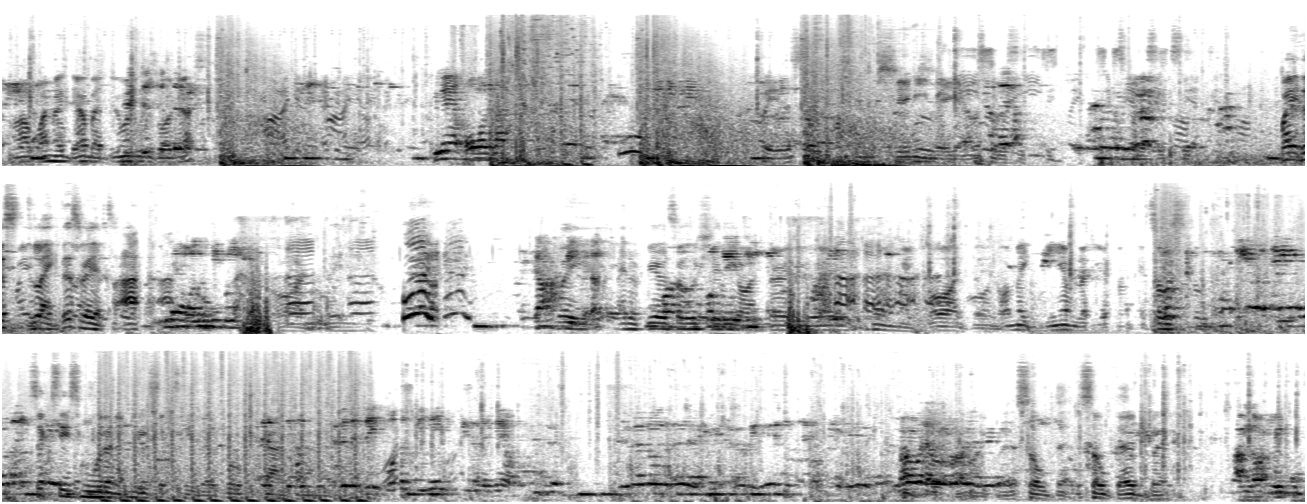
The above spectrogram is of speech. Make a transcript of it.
Oh, one right there, but do you want to go just? Ah, I get it, I get it. You have all that. Wait, that's so fucking shitty, man. Yeah, let's go Wait, this, like, this way it's hot. People. Wait, I don't feel so shitty on 30, right? Oh my god, man. I'll make look different. It's so 60 smoother than 360, right? Down. Oh. It's so good. It's so good, but I'm not reading.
